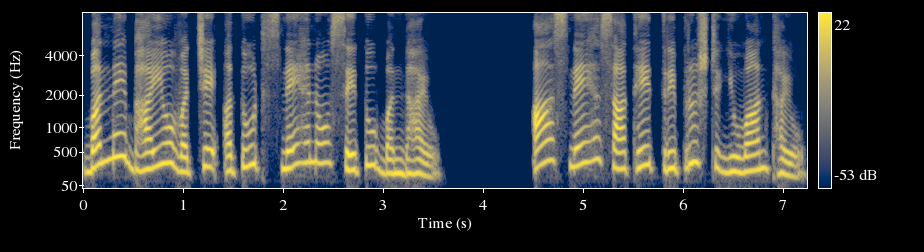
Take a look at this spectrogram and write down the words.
બંને ભાઈઓ વચ્ચે અતૂટ સ્નેહનો સેતુ બંધાયો. આ સ્નેહ સાથે ત્રિપૃષ્ઠ યુવાન થયો.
